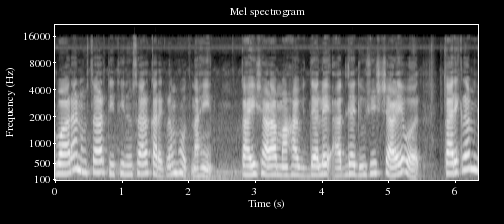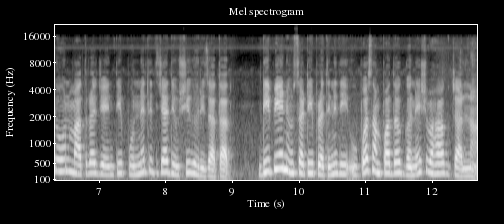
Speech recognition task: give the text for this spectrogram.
वारानुसार तिथीनुसार कार्यक्रम होत नाही. काही शाळा महाविद्यालय आदल्या दिवशी शाळेवर कार्यक्रम घेऊन मात्र जयंती पुण्यतिथीच्या दिवशी घरी जातात. डी पी ए न्यूजसाठी प्रतिनिधी उपसंपादक गणेश वाहक जालना.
